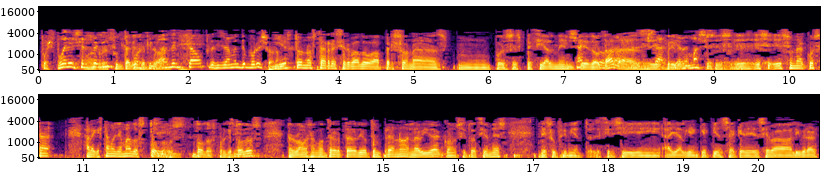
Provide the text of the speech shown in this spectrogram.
Pues puede ser feliz porque lo ha aceptado precisamente por eso. Y esto no está reservado a personas mm, pues especialmente dotadas. y además es, una cosa a la que estamos llamados todos, todos, porque todos nos vamos a encontrar tarde o temprano en la vida con situaciones de sufrimiento. Es decir, si hay alguien que piensa que es va a librar,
